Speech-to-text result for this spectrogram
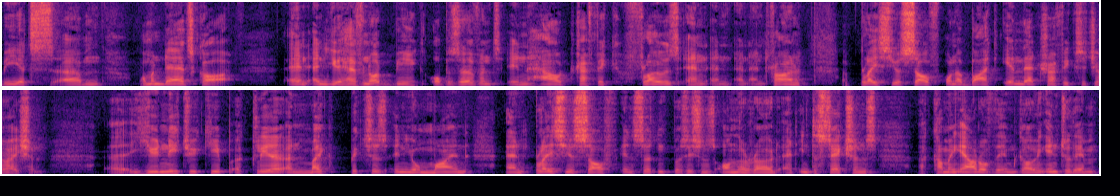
be it um, mom and dad's car, and, and you have not been observant in how traffic flows and, and, and, and try and place yourself on a bike in that traffic situation. Uh, you need to keep a clear and make pictures in your mind and place yourself in certain positions on the road at intersections uh, coming out of them, going into them,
